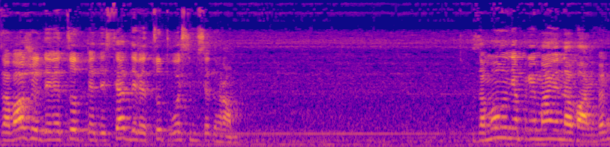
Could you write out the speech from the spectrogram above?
Заважує 950-980 грам. Замовлення приймаю на Viber.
